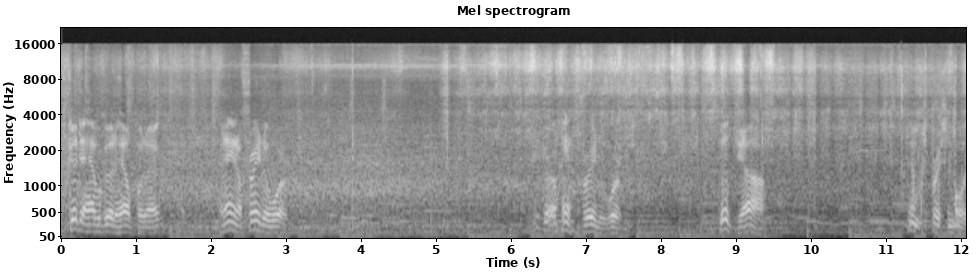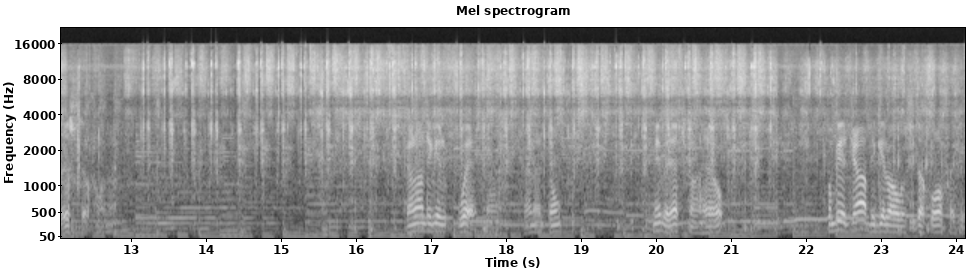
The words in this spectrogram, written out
It's good to have a good helper that, that ain't afraid to work. Girl ain't afraid to work. Good job. I'm gonna spray some more of this stuff on it. Try not to get it wet now. Try not, don't, maybe that's gonna help. It's gonna be a job to get all this stuff off of here.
